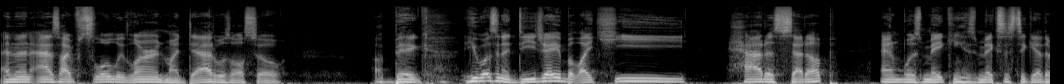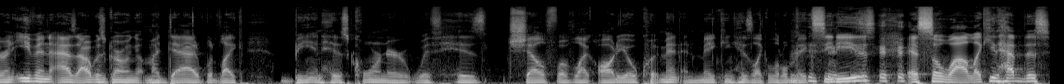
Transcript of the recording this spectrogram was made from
And then as I've slowly learned, my dad was also a big he wasn't a DJ, but like he had a setup and was making his mixes together. And even as I was growing up, my dad would like be in his corner with his shelf of like audio equipment and making his like little mix CDs. it's so wild. Like he'd have this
